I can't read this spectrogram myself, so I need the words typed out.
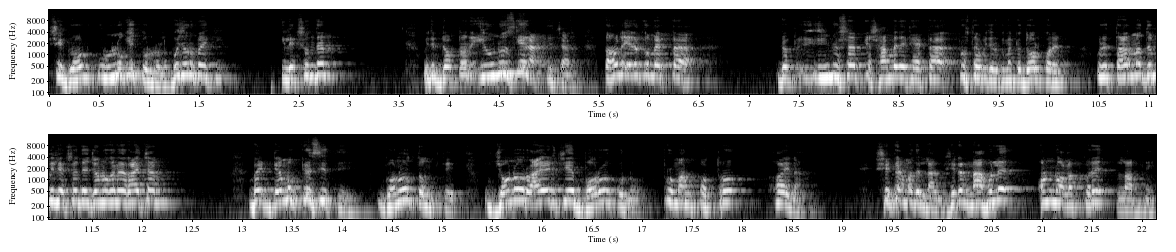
সে গ্রহণ করল কি করল না বোঝানো পায় কি? ইলেকশন দেন। ওই যে ডক্টর ইউনুসকে রাখতে চান, তাহলে এরকম একটা ডক্টর ইউনুস সাহেবকে সামনে রেখে একটা প্রস্তাবিত এরকম একটা দল করেন, উনি তার মাধ্যমে ইলেকশন দিয়ে জনগণের রায় চান। ভাই ডেমোক্রেসিতে গণতন্ত্রে জনরায়ের চেয়ে বড় কোনো প্রমাণপত্র হয় না। সেটা আমাদের লাগবে, সেটা না হলে অন্য আলাপ করে লাভ নেই।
